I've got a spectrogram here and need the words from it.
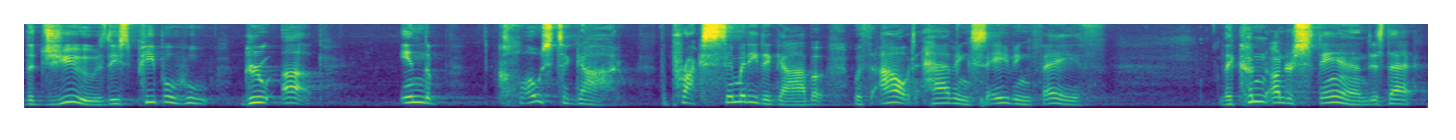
the Jews, these people who grew up in the close to God, the proximity to God, but without having saving faith, they couldn't understand is that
